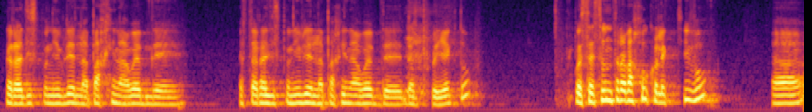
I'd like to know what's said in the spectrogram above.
estará disponible en la página web de, del proyecto. Pues es un trabajo colectivo uh,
